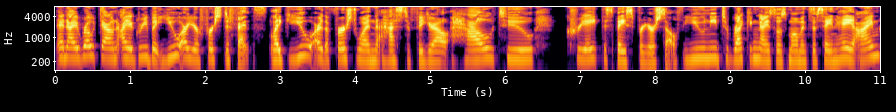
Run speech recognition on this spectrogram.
and I wrote down, I agree, but you are your first defense. Like you are the first one that has to figure out how to create the space for yourself. You need to recognize those moments of saying, Hey, I'm,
